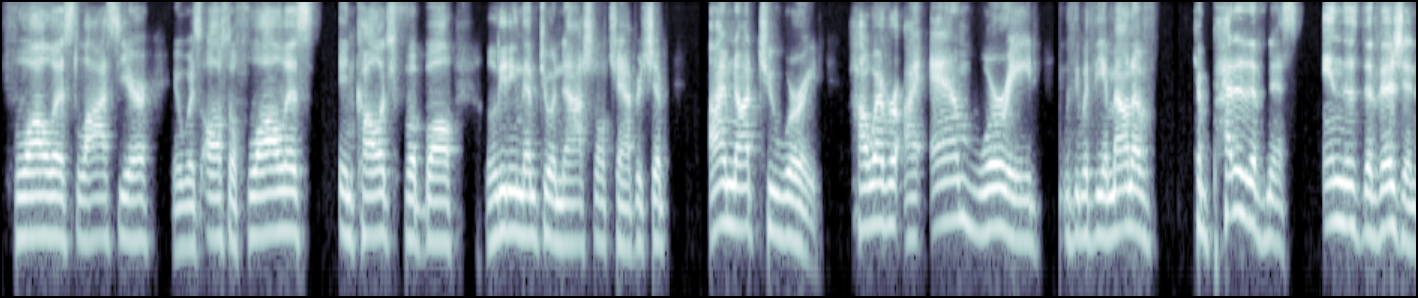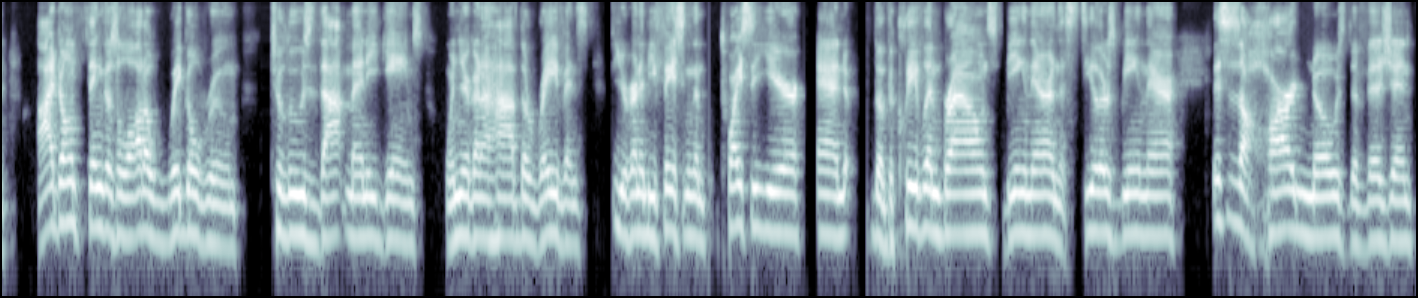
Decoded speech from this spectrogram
flawless last year. It was also flawless in college football, leading them to a national championship. I'm not too worried. However, I am worried with, with the amount of competitiveness in this division. I don't think there's a lot of wiggle room to lose that many games when you're going to have the Ravens you're going to be facing them twice a year. And the, the Cleveland Browns being there and the Steelers being there. This is a hard nosed division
